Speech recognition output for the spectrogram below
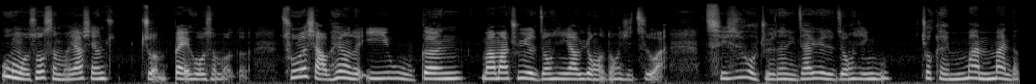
问我说什么要先准备或什么的，除了小朋友的衣物跟妈妈去月子中心要用的东西之外，其实我觉得你在月子中心就可以慢慢的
